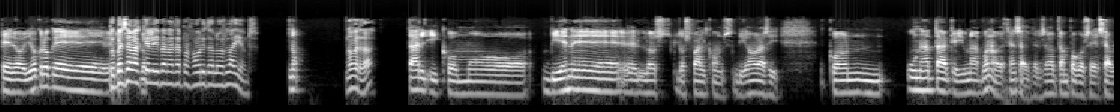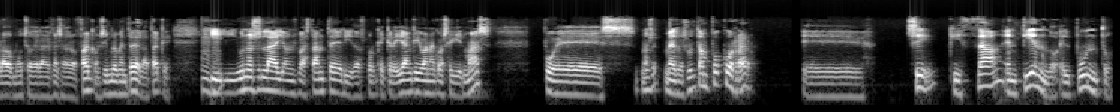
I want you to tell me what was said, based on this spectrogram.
pero yo creo que. ¿Tú pensabas lo- que le iban a dar por favorito a los Lions? No, No, ¿verdad? Tal y como viene los, los Falcons, digamos así, con un ataque y una, bueno, defensa, defensa tampoco se, se ha hablado mucho de la defensa de los Falcons, simplemente del ataque. Y unos Lions bastante heridos porque creían que iban a conseguir más, pues, no sé, me resulta un poco raro. Eh, sí, quizá entiendo el punto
